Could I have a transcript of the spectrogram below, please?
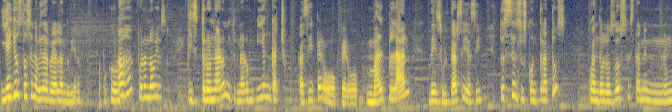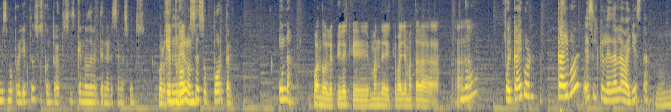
Y ellos dos en la vida real anduvieron. ¿A poco? Ajá, fueron novios. Y tronaron y tronaron bien gacho. Así, pero, pero mal plan de insultarse y así. Entonces, en sus contratos, cuando los dos están en un mismo proyecto, en sus contratos es que no deben tener escenas juntos. Pero que no se soportan. Una. Cuando le pide que mande, que vaya a matar a. a- No, fue Kyborn. Kyborn es el que le da la ballesta. Mm,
